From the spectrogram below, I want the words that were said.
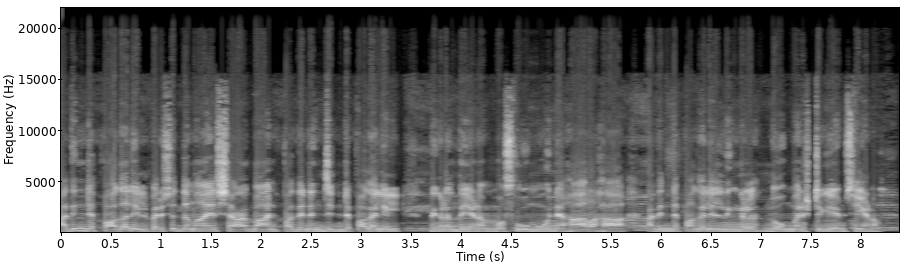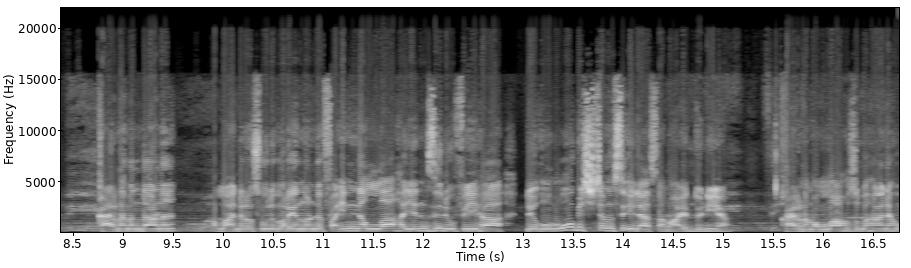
അതിന്റെ പകലിൽ പരിശുദ്ധമായ ഷാബാൻ പതിനഞ്ചിന്റെ പകലിൽ നിങ്ങൾ എന്ത് ചെയ്യണം? വസൂമു അതിന്റെ പകലിൽ നിങ്ങൾ നോമ്പനുഷ്ഠിക്കുകയും ചെയ്യണം. കാരണം എന്താണ്? അള്ളാന്റെ റസൂൽ പറയുന്നുണ്ട് കാരണം അള്ളാഹു സുബ്ഹാനഹു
